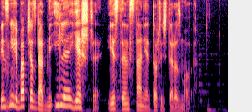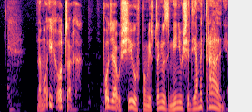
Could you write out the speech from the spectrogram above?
Więc niech babcia zgadnie, ile jeszcze jestem w stanie toczyć tę rozmowę. Na moich oczach podział sił w pomieszczeniu zmienił się diametralnie.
